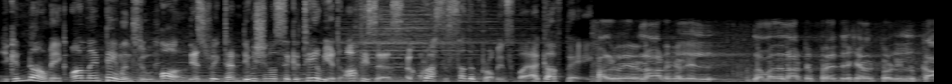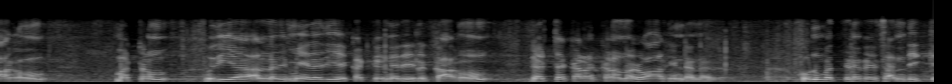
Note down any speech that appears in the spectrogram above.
You can now make online payments to all district and divisional secretariat officers across the southern province via GovPay. பல்வேறு நாடுகளில் நமது நாட்டு பிரஜைகள் தொழிலுக்காகவும் மற்றும் புதிய அல்லது மேலதிக கற்கை நெறிகளுக்காகவும் லட்சக்கணக்கானோர் வாழ்கின்றனர் குடும்பத்தினரை சந்திக்க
